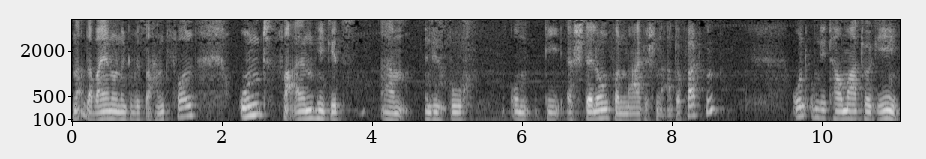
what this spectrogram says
Na, da war ja nur eine gewisse Handvoll. Und vor allem hier geht's ähm, in diesem Buch um die Erstellung von magischen Artefakten und um die Taumaturgie.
